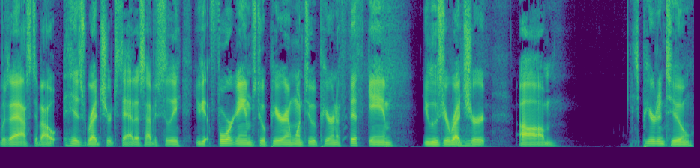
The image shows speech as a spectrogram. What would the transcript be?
was asked about his redshirt status. Obviously, you get four games to appear and Once you appear in a fifth game, you lose your red Mhm. shirt. Um, he's appeared in two.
